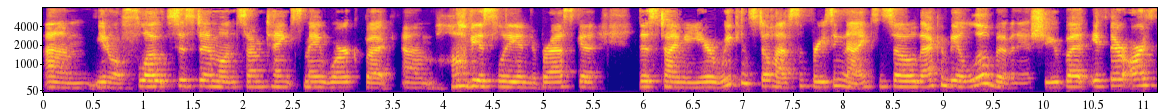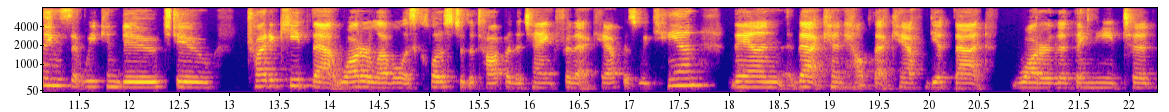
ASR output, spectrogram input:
Um, you know a float system on some tanks may work but um, obviously in nebraska this time of year we can still have some freezing nights. And so that can be a little bit of an issue. But if there are things that we can do to try to keep that water level as close to the top of the tank for that calf as we can, then that can help that calf get that water that they need to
